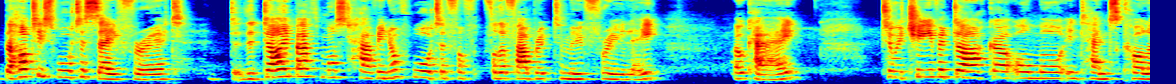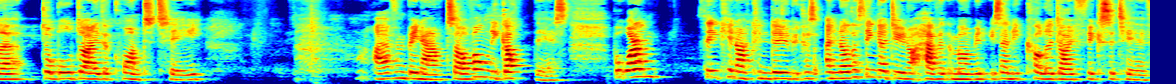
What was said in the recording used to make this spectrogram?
the hottest water safe for it. The dye bath must have enough water for, for the fabric to move freely. Okay. To achieve a darker or more intense colour, double dye the quantity. I haven't been out, so I've only got this. But what I'm thinking I can do, because another thing I do not have at the moment is any colour dye fixative.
